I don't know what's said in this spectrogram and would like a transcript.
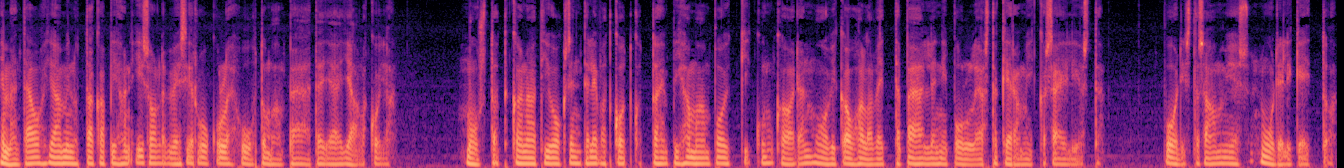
Emäntä ohjaa minut takapihan isolle vesiruukulle huuhtomaan päätä ja jalkoja. Mustat kanat juoksentelevat kotkottaen pihamaan poikki, kun kaadan muovikauhalla vettä päälleni pulleasta keramiikkasäiliöstä. Puodista saan myös nuudelikeittoa.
